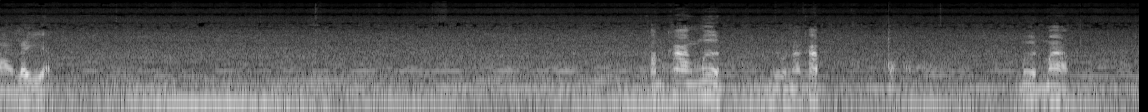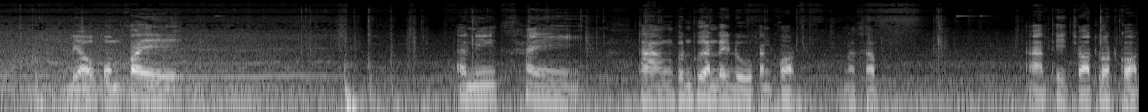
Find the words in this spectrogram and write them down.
รายละเอียดค่อนข้างมืด อยู่นะครับ มืดมาก เดี๋ยวผมค่อย อันนี้ให้ทางเพื่อนๆได้ดูกันก่อนนะครับหาที่จอดรถก่อน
